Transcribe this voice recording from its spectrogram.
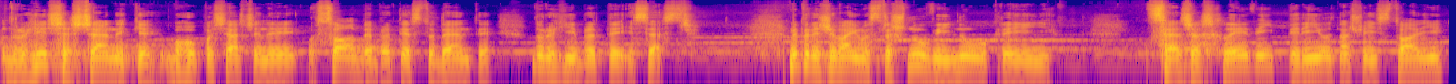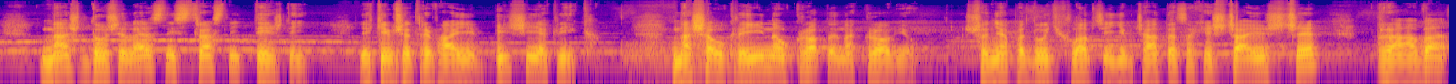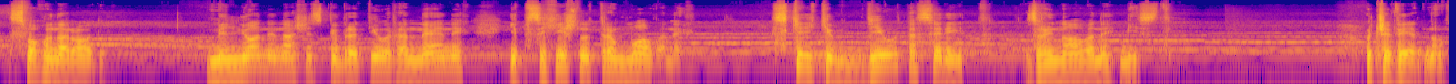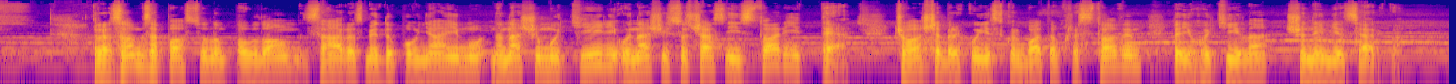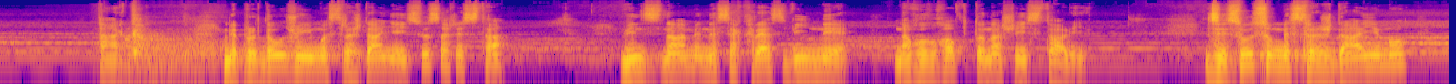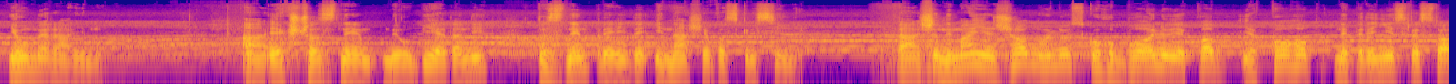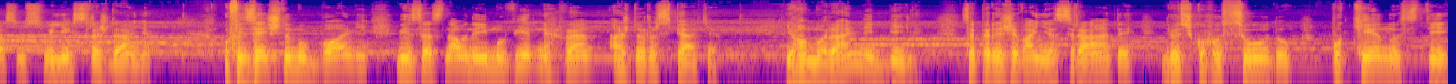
Дорогі священики, богопосячені особи, брати студенти, дорогі брати і сестри, ми переживаємо страшну війну в Україні. Це жахливий період нашої історії, наш довжелезний страсний тиждень, який вже триває більше як рік. Наша Україна укроплена кров'ю. Щодня падуть хлопці і дівчата, захищаючи права свого народу. Мільйони наших співбратів ранених і психічно травмованих, скільки вдів та сиріт, зруйнованих міст. Очевидно, разом з апостолом Павлом зараз ми доповняємо на нашому тілі у нашій сучасній історії те, чого ще бракує скорботам Христовим для Його тіла, що ним є церква. Так, ми продовжуємо страждання Ісуса Христа. Він з нами несе хрест війни на Голгофту нашої історії. З Ісусом ми страждаємо і вмираємо. А якщо з Ним ми об'єднані, то з Ним прийде і наше Воскресіння. Тож немає жодного людського болю, якого б не переніс Христос у своїх стражданнях. У фізичному болі Він зазнав неймовірних ран аж до розп'яття. Його моральний біль це переживання зради, людського суду, покинності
